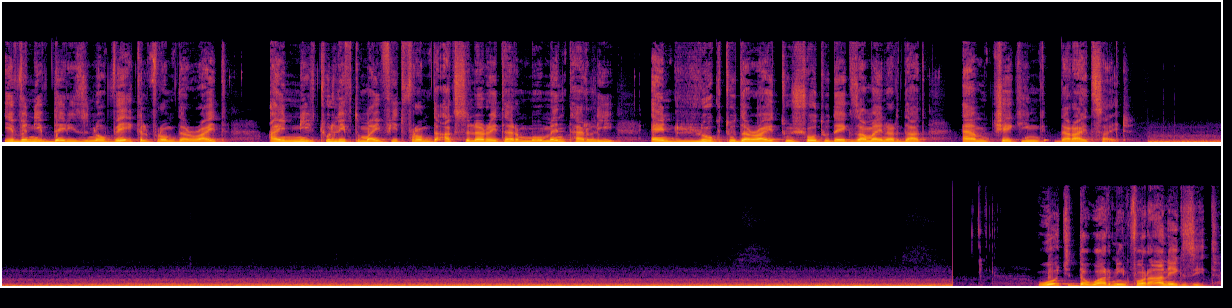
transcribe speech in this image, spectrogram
Even if there is no vehicle from the right, I need to lift my feet from the accelerator momentarily and look to the right to show to the examiner that I am checking the right side. Watch the warning for an exit.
